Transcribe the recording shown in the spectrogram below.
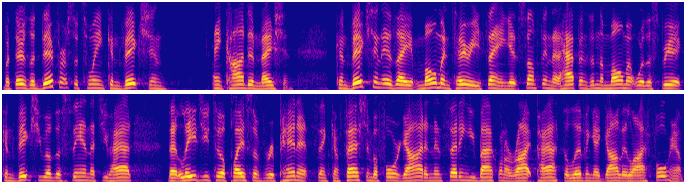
but there's a difference between conviction and condemnation. Conviction is a momentary thing. It's something that happens in the moment where the Spirit convicts you of the sin that you had that leads you to a place of repentance and confession before God and then setting you back on a right path to living a godly life for Him.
